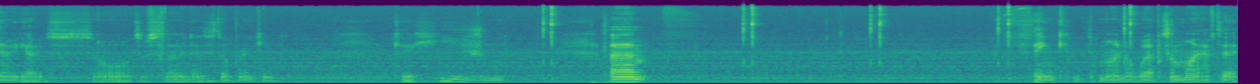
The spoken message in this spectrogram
there we go. Sort of slowing down. Is it still breaking? Cohesion. Um, think it might not work because I might have to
